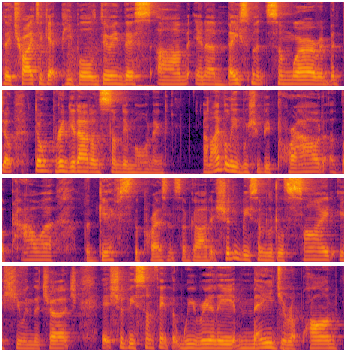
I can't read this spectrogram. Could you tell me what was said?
they try to get people doing this um, in a basement somewhere, but don't, don't bring it out on Sunday morning. And I believe we should be proud of the power, the gifts, the presence of God. It shouldn't be some little side issue in the church. It should be something that we really major upon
